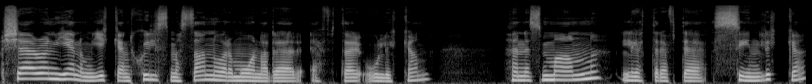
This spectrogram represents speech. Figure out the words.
Sharon genomgick en skilsmässa några månader efter olyckan. Hennes man letar efter sin lycka.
